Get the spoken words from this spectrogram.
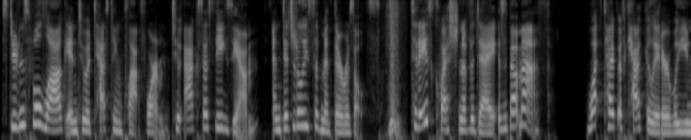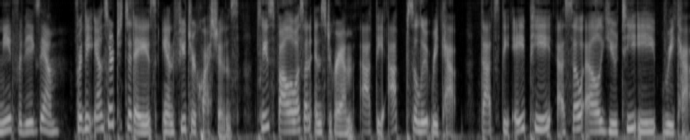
Students will log into a testing platform to access the exam and digitally submit their results. Today's question of the day is about math. What type of calculator will you need for the exam? For the answer to today's and future questions, please follow us on Instagram at the APsolute RecAP. That's the A P S O L U T E recap.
